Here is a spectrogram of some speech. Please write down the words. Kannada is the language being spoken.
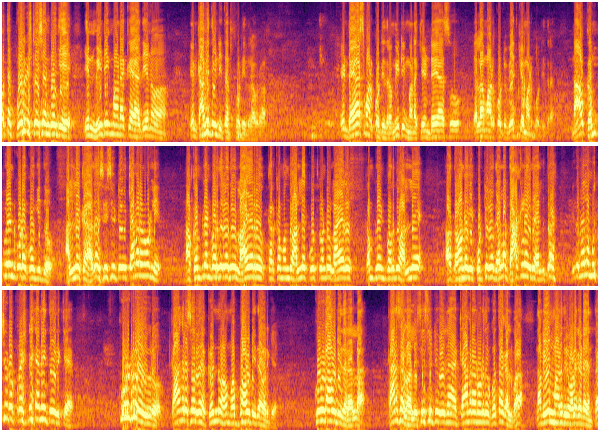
ಮತ್ತೆ ಪೊಲೀಸ್ ಸ್ಟೇಷನ್ಗೆ ಹೋಗಿ ಏನು ಮೀಟಿಂಗ್ ಮಾಡಕ್ಕೆ ಅದೇನು, ಏನು ಕಾಫಿ ತಿಂಡಿ ತರಿಸ್ಕೊಟ್ಟಿದ್ರು ಅವರು. ಏನು ಡಯಾಸ್ ಮಾಡಿಕೊಟ್ಟಿದ್ರು, ಮೀಟಿಂಗ್ ಮಾಡಕ್ಕೆ ಏನು ಡಯಾಸು ಎಲ್ಲ ಮಾಡಿಕೊಟ್ಟು ವೇದಿಕೆ ಮಾಡ್ಕೊಟ್ಟಿದ್ರ. ನಾವು ಕಂಪ್ಲೇಂಟ್ ಕೊಡಕ್ ಹೋಗಿದ್ದು, ಅಲ್ಲೇ ಕ ಅದೇ C C T V camera ನೋಡ್ಲಿ. ನಾವು ಕಂಪ್ಲೇಂಟ್ ಬರ್ದಿರೋದು, ಲಾಯರ್ ಕರ್ಕೊಂಬಂದು ಅಲ್ಲೇ ಕೂತ್ಕೊಂಡು ಲಾಯರ್ ಕಂಪ್ಲೇಂಟ್ ಬರೆದು ಅಲ್ಲೇ ತಗೊಂಡೋಗಿ ಕೊಟ್ಟಿರೋದು ಎಲ್ಲ ದಾಖಲೆ ಇದೆ. ಅಲ್ಲಿ ಇದನ್ನೆಲ್ಲ ಮುಚ್ಚಿಡೋ ಪ್ರಶ್ನೆ ಏನೈತೆ ಇದಕ್ಕೆ? ಕುರುಡ್ರು ಇವರು ಕಾಂಗ್ರೆಸ್ ಅವ್ರಿಗೆ ಕಣ್ಣು ಮಬ್ಬಾಗ್ಬಿಟ್ಟಿದೆ ಅವ್ರಿಗೆ. ಕುರುಡಾಗ್ಬಿಟ್ಟಿದ್ದಾರೆ ಅಲ್ಲ ಕಾಣಿಸಲ್ಲ ಅಲ್ಲಿ ಸಿ ಸಿ ಟಿವಿನ ಕ್ಯಾಮ್ರಾ ನೋಡಿದ್ರೆ ಗೊತ್ತಾಗಲ್ವಾ? ನಾವೇನ್ ಮಾಡಿದ್ರಿ ಒಳಗಡೆ ಅಂತ?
